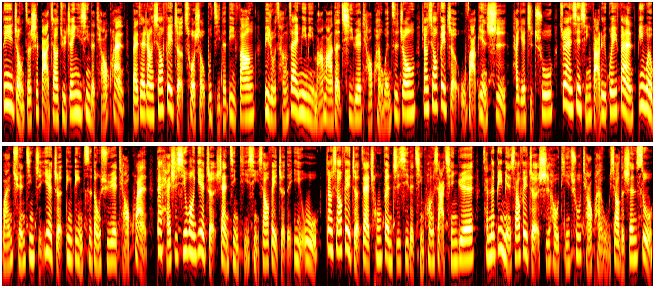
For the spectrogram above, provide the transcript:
另一种则是把较具争议性的条款摆在让消费者措手不及的地方，例如藏在密密麻麻的契约条款文字中，让消费者无法辨识。他也指出，虽然现行法律规范并未完全禁止业者订定自动续约条款，但还是希望业者善尽提醒消费者的义务，让消费者在充分知悉的情况下签约，才能避免消费者事后提出条款无效的申诉，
